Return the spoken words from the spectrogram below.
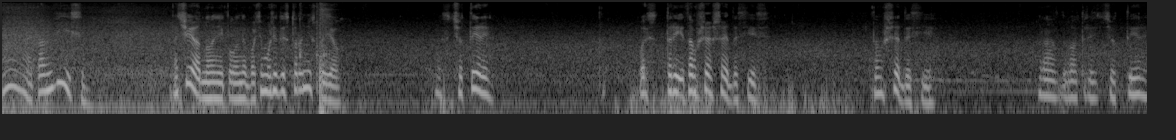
А, там вісім. А чого я одного ніколи не бачив? Може десь в стороні стояв. Ось чотири. Ось три. Там ще ще десь є. Там ще десь є. Раз, два, три, чотири.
